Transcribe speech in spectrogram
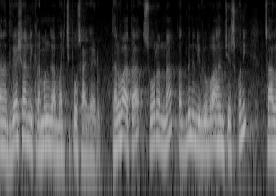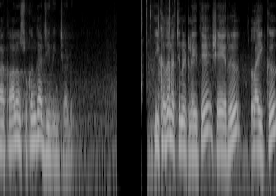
తన ద్వేషాన్ని క్రమంగా మర్చిపోసాగాడు. తర్వాత సూరన్న పద్మినిని వివాహం చేసుకొని చాలా కాలం సుఖంగా జీవించాడు. ఈ కథ నచ్చినట్లయితే షేర్ లైక్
